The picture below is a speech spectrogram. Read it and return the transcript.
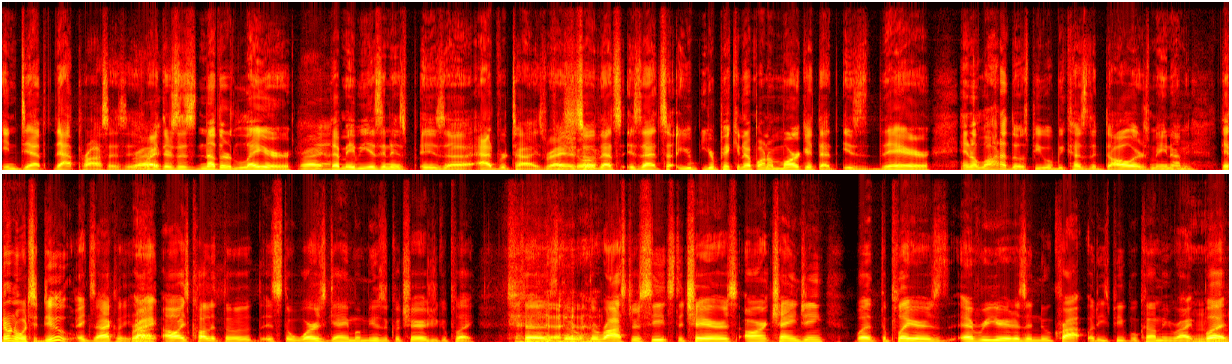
in depth that process is, right. Right. There's this another layer Right. that maybe isn't as is uh, advertised, right? So that's is that so you're, you're picking up on a market that is there, and a lot of those people because the dollars may not, be, they don't know what to do. Exactly. Right. I, I always call it the it's the worst game of musical chairs you could play because the the roster seats, the chairs aren't changing, but the players every year there's a new crop of these people coming, right? But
